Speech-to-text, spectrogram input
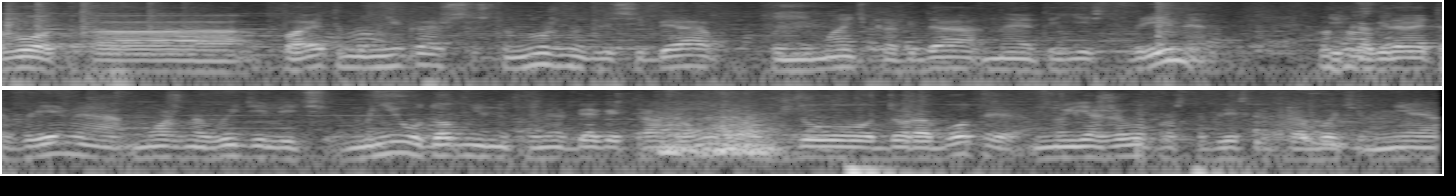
Вот, а, поэтому мне кажется, что нужно для себя понимать, когда на это есть время, и когда это время можно выделить. Мне удобнее, например, бегать рано утром до, до работы, но я живу просто близко к работе. Мне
